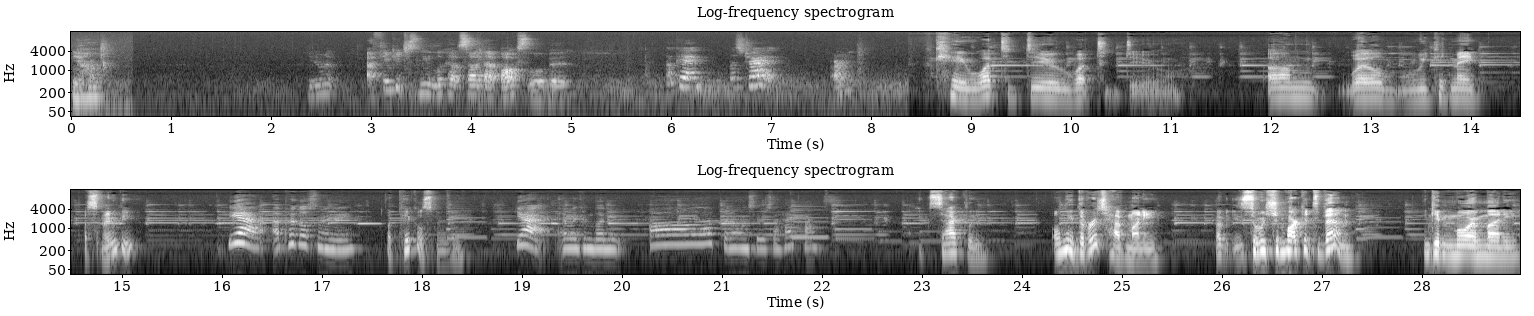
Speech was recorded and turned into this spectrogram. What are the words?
Yeah. You know what? I think you just need to look outside that box a little bit. Okay, let's try it. Alright. Okay, what to do, what to do. Um, well, we could make a smoothie. Yeah, a pickle smoothie. A pickle smoothie. Yeah, and we can blend it all up and almost serves a high class. Exactly. Only the rich have money. Uh, So we should market to them. And get more money.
